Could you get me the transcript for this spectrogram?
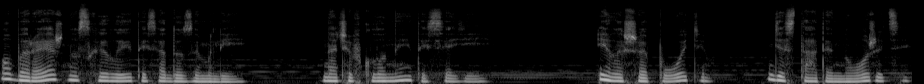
обережно схилитися до землі, наче вклонитися їй, і лише потім дістати ножиці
